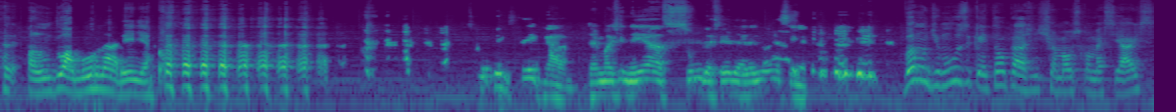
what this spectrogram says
falando do amor na areia. Eu pensei, cara, já imaginei a sunga cheia de areia, não é assim, né? Vamos de música, então, pra gente chamar os comerciais,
